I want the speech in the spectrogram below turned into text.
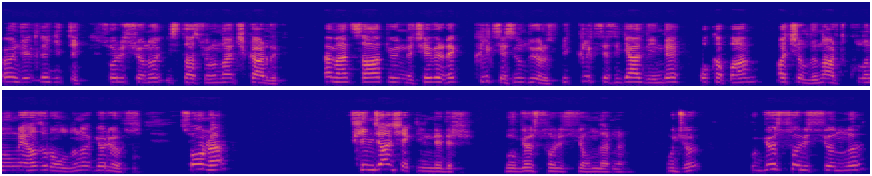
öncelikle gittik. Solüsyonu istasyonundan çıkardık. Hemen saat yönünde çevirerek klik sesini duyuyoruz. Bir klik sesi geldiğinde o kapağın açıldığını artık kullanılmaya hazır olduğunu görüyoruz. Sonra fincan şeklindedir bu göz solüsyonlarının ucu. Bu göz solüsyonunu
